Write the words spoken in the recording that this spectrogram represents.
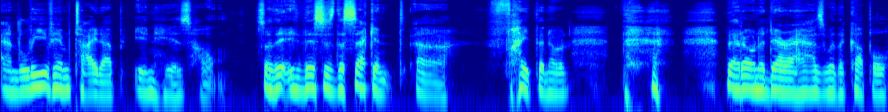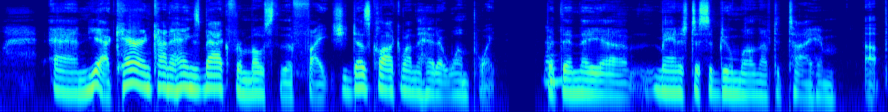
and leave him tied up in his home. So th- this is the second uh, fight that, that Onodera has with a couple. And yeah, Karen kind of hangs back for most of the fight. She does clock him on the head at one point, but then they uh, manage to subdue him well enough to tie him up.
